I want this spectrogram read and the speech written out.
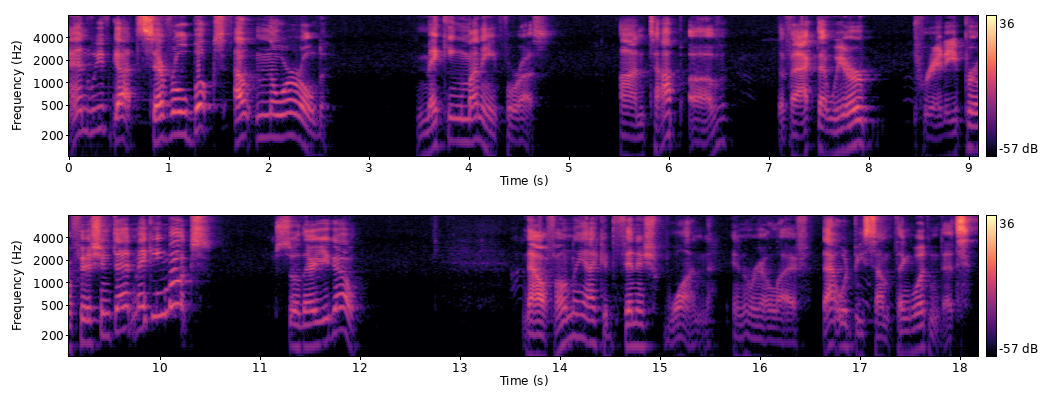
And we've got several books out in the world making money for us. On top of the fact that we're pretty proficient at making books. So there you go. Now, if only I could finish one in real life. That would be something, wouldn't it?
